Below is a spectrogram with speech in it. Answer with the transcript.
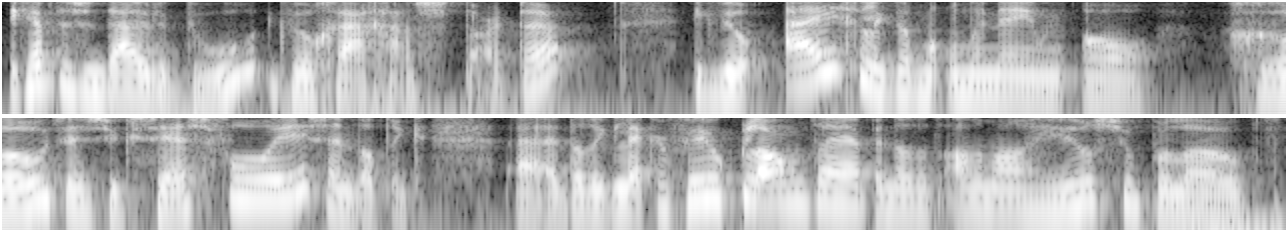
ik heb dus een duidelijk doel. Ik wil graag gaan starten. Ik wil eigenlijk dat mijn onderneming al groot en succesvol is. En dat ik, uh, dat ik lekker veel klanten heb en dat het allemaal heel soepel loopt.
